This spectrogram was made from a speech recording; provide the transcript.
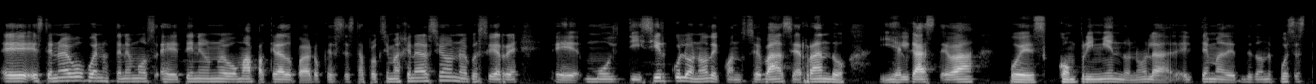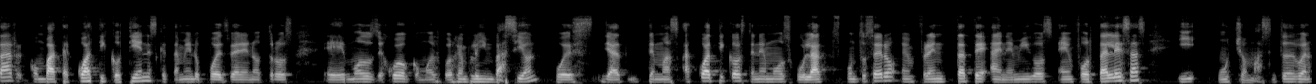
eh, este nuevo, bueno, tenemos, eh, tiene un nuevo mapa creado para lo que es esta próxima generación, nuevo cierre multicírculo, ¿no? De cuando se va cerrando y el gas te va pues comprimiendo, ¿no? La, el tema de, de, dónde puedes estar. Combate acuático tienes, que también lo puedes ver en otros eh, modos de juego, como es, por ejemplo, invasión, pues ya temas acuáticos. Tenemos Gulag 2.0, enfréntate a enemigos en fortalezas y mucho más. Entonces, bueno,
